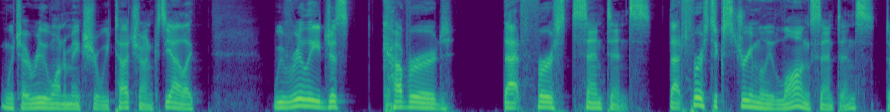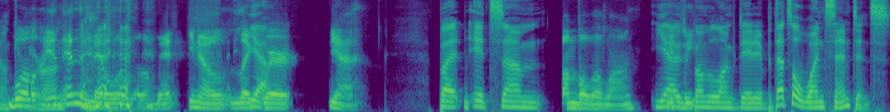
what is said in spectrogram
which I really want to make sure we touch on. Because, yeah, like we really just covered that first sentence, that first extremely long sentence. Don't well, get me wrong. and, and the middle a little bit, you know, like Yeah. where, yeah. but it's um Bumble along. yeah, We- it was we- bumble along dated, but that's all one sentence.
